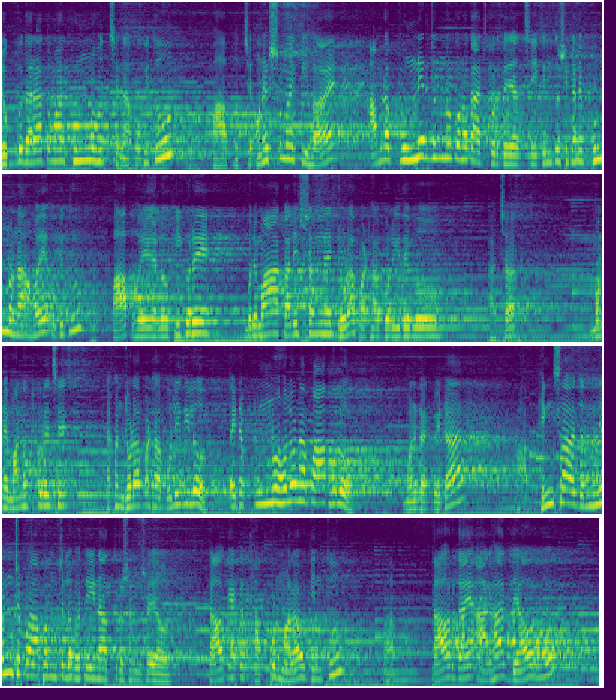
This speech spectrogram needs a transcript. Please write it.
যোগ্য দ্বারা তোমার পুণ্য হচ্ছে না। অপিতু, পাপ হচ্ছে। অনেক সময় কি হয়, আমরা পুণ্যের জন্য কোনো কাজ করতে যাচ্ছি, কিন্তু সেখানে পুণ্য না হয়ে অপিতু পাপ হয়ে গেল। কি করে? বলে, মা, কালীর সামনে জোড়া পাঠা বলি দেব। আচ্ছা মনে মানত করেছে, এখন জোড়া পাঠা বলি দিল তাই এটা পুণ্য হলো না পাপ হলো? মনে রাখবে এটা হিংসা জন্যম চ পাপম চ লভতে নাত্র সংশয়। কাউকে একটা থাপ্পড় মারাও কিন্তু পাপ। কাউর গায়ে আঘাত দেওয়াও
